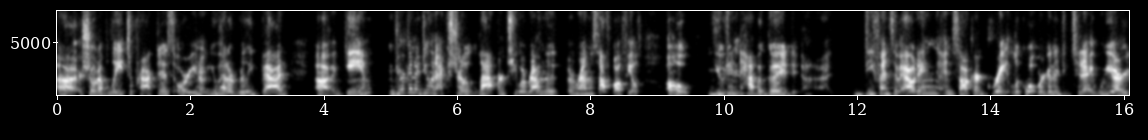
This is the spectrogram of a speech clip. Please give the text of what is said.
uh, showed up late to practice or you know you had a really bad uh, game. You're going to do an extra lap or two around the around the softball field. Oh you didn't have a good uh, defensive outing in soccer great look what we're going to do today we are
